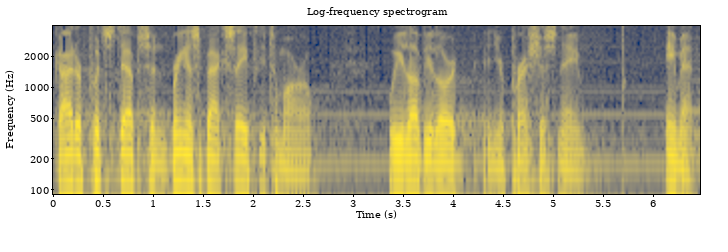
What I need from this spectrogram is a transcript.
Guide our footsteps and bring us back safely tomorrow. We love you, Lord, in your precious name. Amen.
